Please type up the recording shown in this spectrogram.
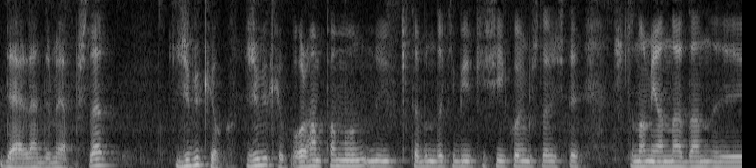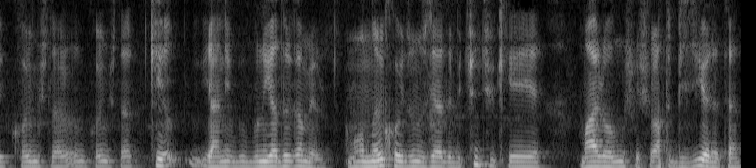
değerlendirme yapmışlar. Zübük yok. Zübük yok. Orhan Pamuk'un e, kitabındaki bir kişiyi koymuşlar işte tutunamayanlardan e, koymuşlar, koymuşlar ki yani bunu yadırgamıyorum. Ama onları koyduğunuz yerde bütün Türkiye'ye mal olmuş ve şu anda bizi yöneten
